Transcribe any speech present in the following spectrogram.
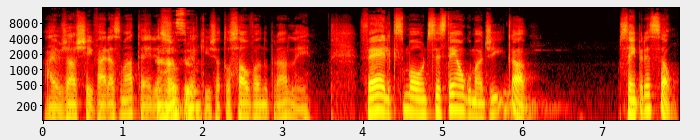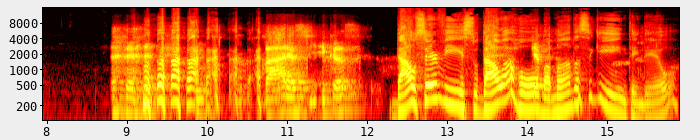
Ah, eu já achei várias matérias Arrasou. sobre aqui, já estou salvando para ler. Félix Monte, vocês têm alguma dica? Sem pressão. várias dicas. Dá o serviço, dá o arroba, manda seguir, entendeu?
